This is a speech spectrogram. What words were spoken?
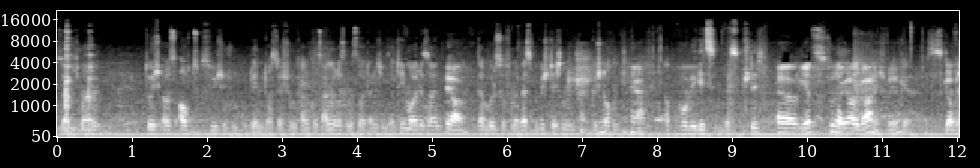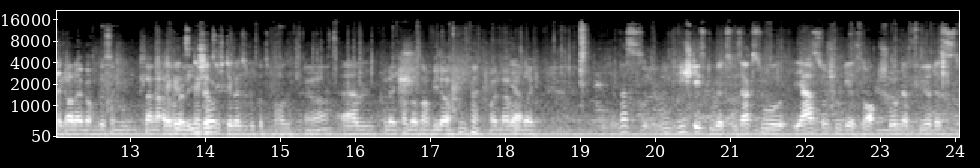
sag ich mal, durchaus auch zu psychischen Problemen. Du hast ja schon gerade kurz angerissen, das sollte eigentlich unser Thema heute sein. Ja. Dann wurdest du von der Wespe gestechen, gestochen. ja. Apropos, wie geht's dem Wespenstich? Äh, jetzt tut er gerade gar nicht weh. Okay. Das ist, glaube ich, gerade einfach ein bisschen ein kleiner Der gönnt, der, gönnt sich, der gönnt sich nur kurz zu Hause. Ja, Ähm, vielleicht kommt das noch wieder heute Nachmittag. was, wie stehst du dazu? Sagst du, ja, Social Media sorgt schon dafür, dass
